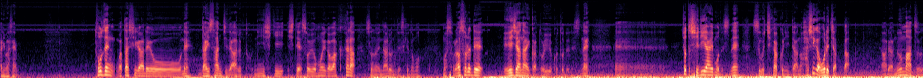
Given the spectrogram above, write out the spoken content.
ありません。当然私があれをね大惨事であると認識してそういう思いが湧くからそのようになるんですけども、まあ、それはそれでええじゃないかということでですね、えー、ちょっと知り合いもですねすぐ近くにいてあの橋が折れちゃった。あれは沼津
